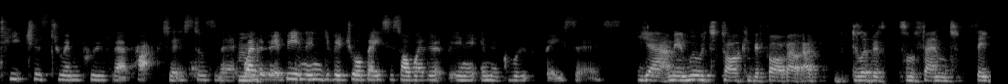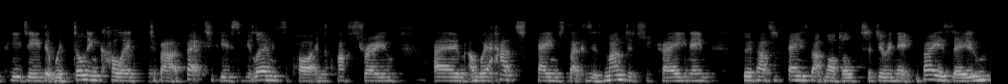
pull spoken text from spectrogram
teachers to improve their practice doesn't it mm. whether it be an individual basis or whether it be in a, in a group basis yeah, I mean, we were talking before about I delivered some SEND CPD that we'd done in college about effective use of your learning support in the classroom, um, and we had to change that because it's mandatory training. So we've had to change that model to doing it via Zoom.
